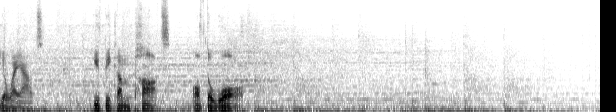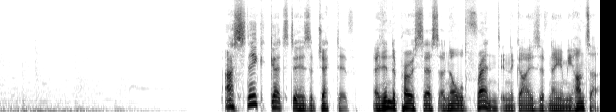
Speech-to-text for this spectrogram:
your way out. You've become part of the war. As Snake gets to his objective, and in the process an old friend in the guise of Naomi Hunter,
